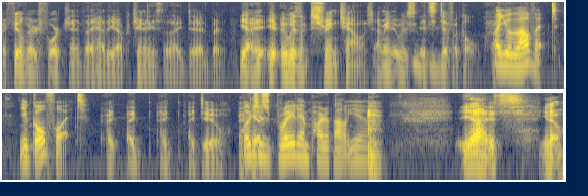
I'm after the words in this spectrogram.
I feel very fortunate that I had the opportunities that I did. But yeah, it, it was an extreme challenge. I mean, it was mm-hmm. it's difficult. But you love it. You go for it. I I I, I do. Which yeah. is brilliant part about you. yeah, it's you know,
